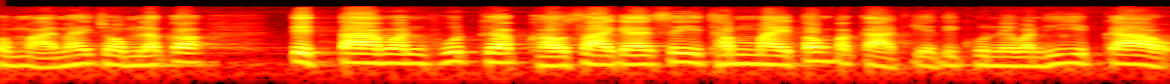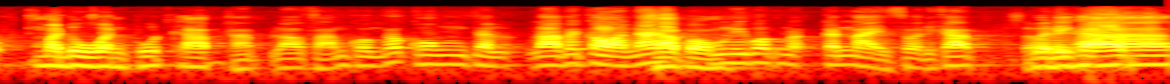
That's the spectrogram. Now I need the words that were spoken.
สมหมายมาให้ชม แล้วก็ ติดตามวันพุธครับเขาทรายกาแล็กซี่ทำไมต้องประกาศเกียรติคุณในวันที่ 29 มาดูวันพุธครับ ครับ เราสามคนก็คงจะลาไปก่อนนะ ครับผม พรุ่งนี้พบกันใหม่ สวัสดีครับ สวัสดีครับ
